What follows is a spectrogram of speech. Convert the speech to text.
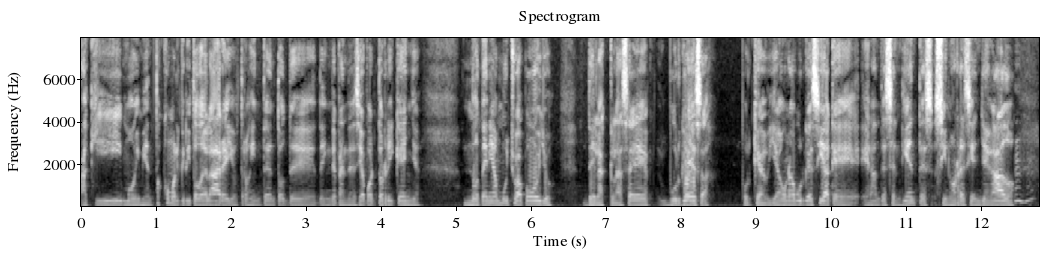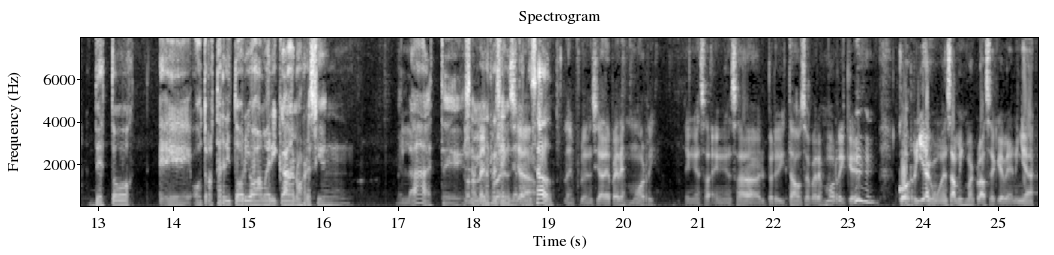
aquí movimientos como el Grito del Área y otros intentos de, de independencia puertorriqueña no tenían mucho apoyo de las clases burguesas, porque había una burguesía que eran descendientes, si no recién llegados, de estos eh, otros territorios americanos recién, ¿verdad? Este, No, se no, la habían recién influencia, independizado. la influencia de Pérez Morri en esa, en esa, el periodista José Pérez Morri, que corría con esa misma clase que venía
